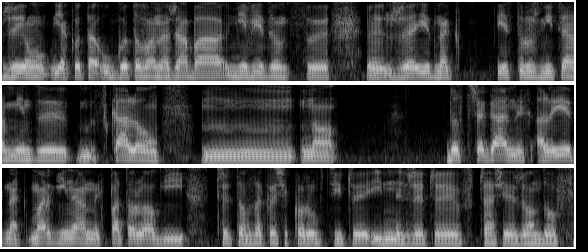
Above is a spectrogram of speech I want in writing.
żyją jako ta ugotowana żaba, nie wiedząc, y, y, że jednak jest różnica między skalą mm, no, dostrzegalnych, ale jednak marginalnych patologii, czy to w zakresie korupcji, czy innych rzeczy w czasie rządów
